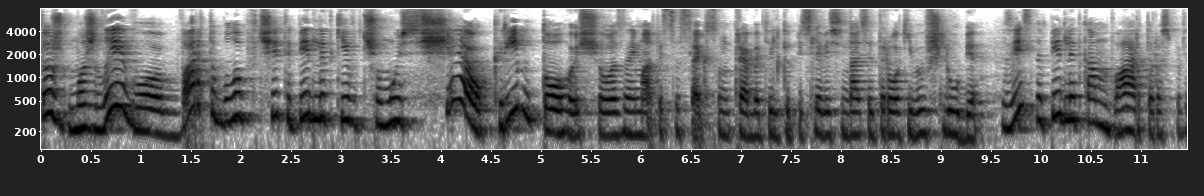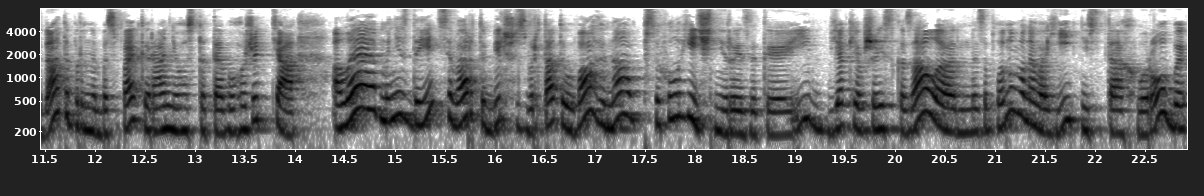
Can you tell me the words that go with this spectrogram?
Тож, можливо, варто було б вчити підлітків чомусь ще, окрім того, що займатися сексом треба тільки після 18 років і в шлюбі. Звісно, підліткам варто розповідати про небезпеки раннього статевого життя. Але мені здається, варто більше звертати уваги на психологічні ризики. І, як я вже і сказала, незапланована вагітність та хвороби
